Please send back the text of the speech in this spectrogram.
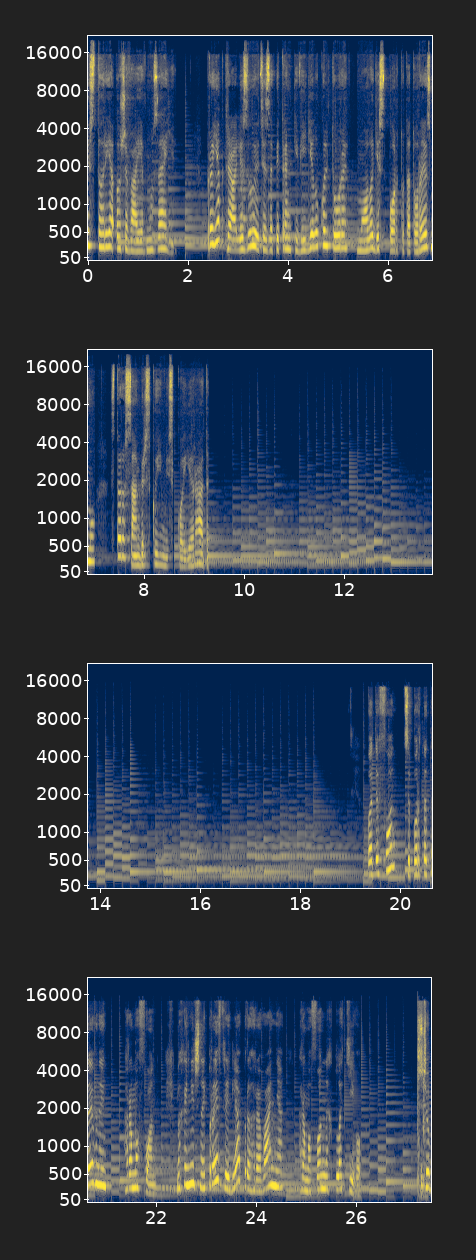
Історія оживає в музеї. Проєкт реалізується за підтримки відділу культури, молоді, спорту та туризму Старосамбірської міської ради. Патефон це портативний грамофон, механічний пристрій для програвання грамофонних платівок. Щоб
